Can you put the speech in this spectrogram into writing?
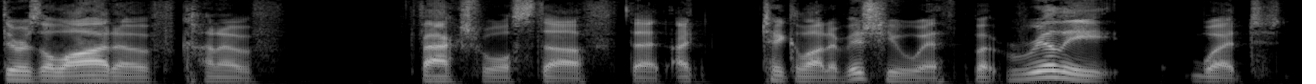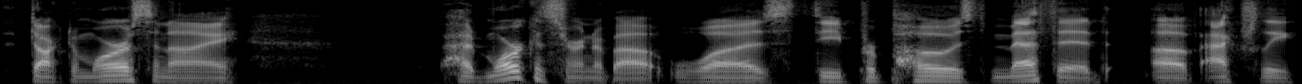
there's a lot of kind of factual stuff that I take a lot of issue with. But really, what Dr. Morris and I had more concern about was the proposed method of actually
